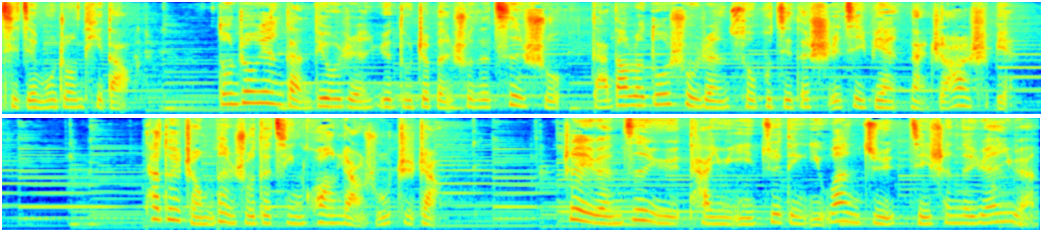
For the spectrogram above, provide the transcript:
期节目中提到，东中院感丢人阅读这本书的次数达到了多数人所不及的十几遍乃至二十遍。他对整本书的情况了如指掌，这也源自于他与一句顶一万句极深的渊源。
